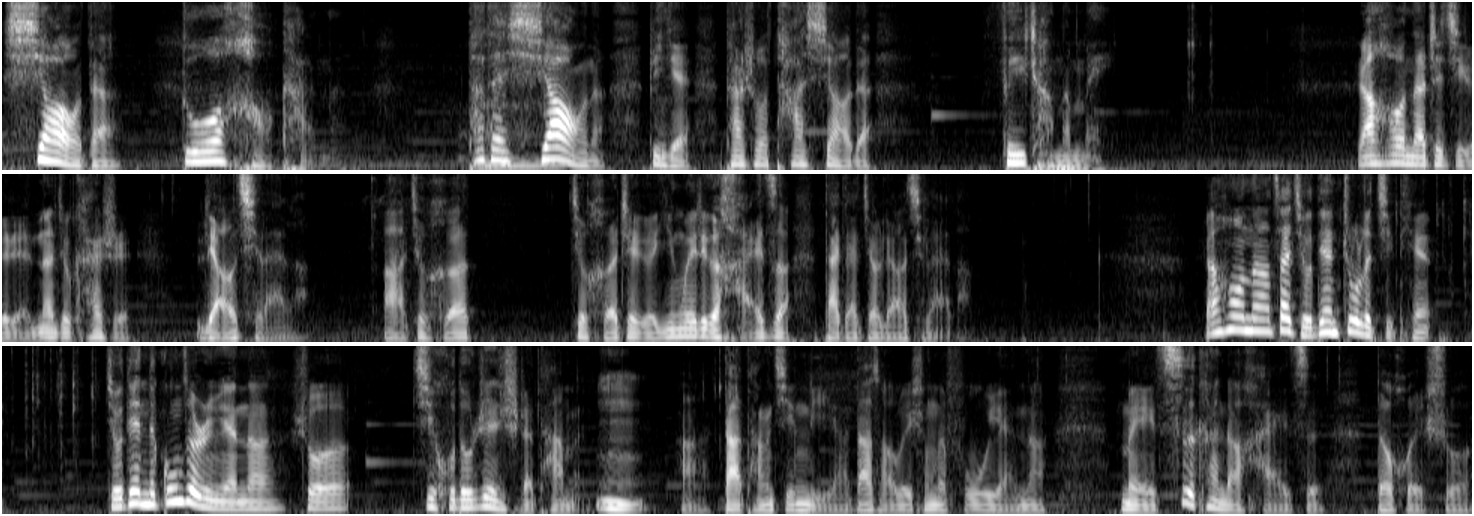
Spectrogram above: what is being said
笑的多好看呢，她在笑呢，并且她说她笑的非常的美。然后呢，这几个人呢就开始聊起来了，啊，就和就和这个因为这个孩子，大家就聊起来了。然后呢，在酒店住了几天，酒店的工作人员呢说几乎都认识了他们，嗯。啊，大堂经理啊，打扫卫生的服务员呢，每次看到孩子都会说，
